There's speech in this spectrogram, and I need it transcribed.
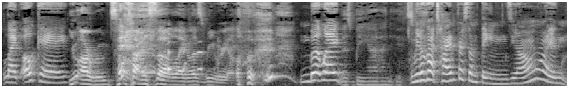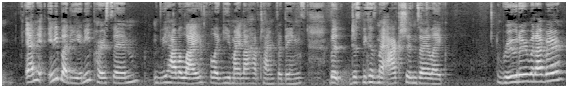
Like, okay, You are rude sometimes, though. Like, let's be real. but like let's be honest. we don't got time for some things, you know? Like any anybody, any person, we have a life, like you might not have time for things. But just because my actions are like rude or whatever,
